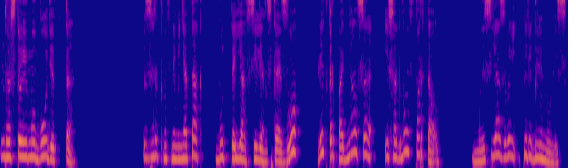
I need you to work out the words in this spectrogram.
Да что ему будет-то? Зыркнув на меня так, будто я вселенское зло, ректор поднялся и шагнул в портал. Мы с язвой переглянулись.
